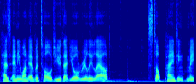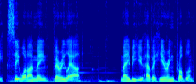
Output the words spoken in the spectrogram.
Has anyone ever told you that you're really loud? Stop painting me, see what I mean, very loud. Maybe you have a hearing problem.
